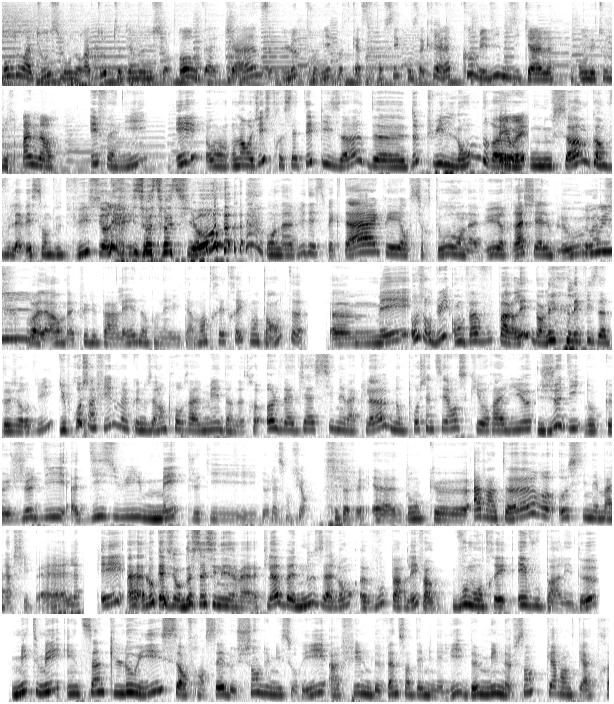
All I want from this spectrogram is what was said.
Bonjour à tous, bonjour à toutes, bienvenue sur All That Jazz, le premier podcast français consacré à la comédie musicale. On est toujours Anna et Fanny. Et on, enregistre cet épisode euh, depuis Londres, eh où nous sommes, comme vous l'avez sans doute vu sur les réseaux sociaux. on a vu des spectacles et surtout on a vu Rachel Bloom. Oui. Voilà, on a pu lui parler, donc on est évidemment très très contente. Euh, mais aujourd'hui, on va vous parler dans l'épisode d'aujourd'hui du prochain film que nous allons programmer dans notre All That Jazz Cinema Club. Donc prochaine séance qui aura lieu jeudi, donc euh, jeudi 18 mai, jeudi de l'Ascension. Tout à fait. Euh, donc à 20h au cinéma L'Archipel. Et à l'occasion de ce cinéma club, nous allons vous parler, enfin vous montrer et vous parler de Meet Me in St. Louis, en français Le Chant du Missouri, un film de Vincent Minelli de 1944.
